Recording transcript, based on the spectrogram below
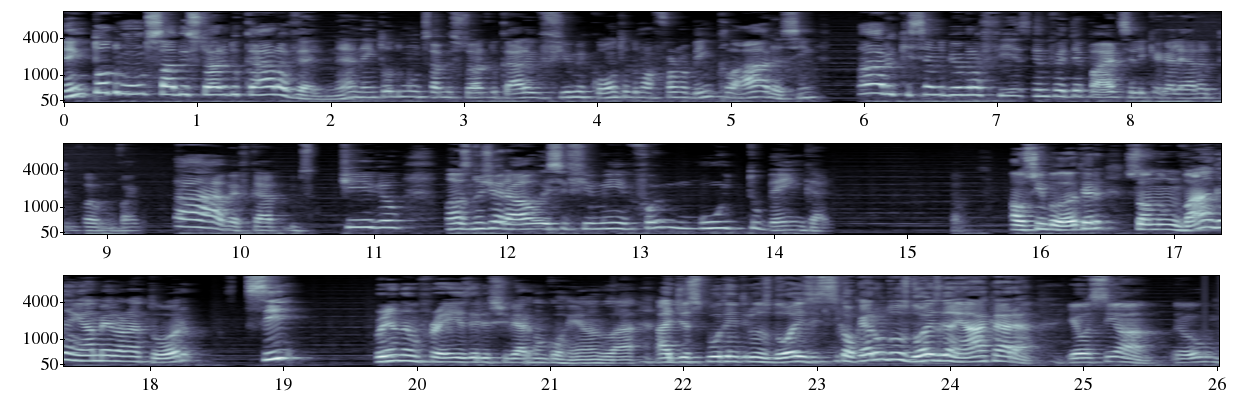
nem todo mundo sabe a história do cara, velho, né? Nem todo mundo sabe a história do cara e o filme conta de uma forma bem clara, assim. Claro que sendo biografia, sempre vai ter partes ali que a galera vai gostar, vai ficar discutível, mas no geral esse filme foi muito bem, cara. Austin Butler só não vai ganhar melhor ator se Brandon Fraser estiver concorrendo lá. A disputa entre os dois, e se qualquer um dos dois ganhar, cara, eu assim, ó, eu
